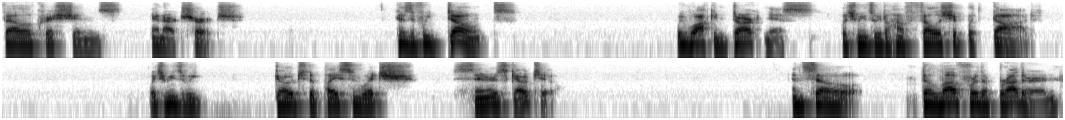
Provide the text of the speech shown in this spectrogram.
fellow Christians in our church. Because if we don't, we walk in darkness, which means we don't have fellowship with God, which means we go to the place in which sinners go to. And so the love for the brethren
